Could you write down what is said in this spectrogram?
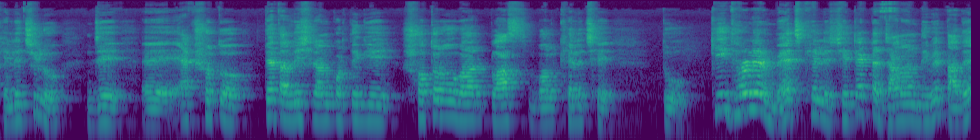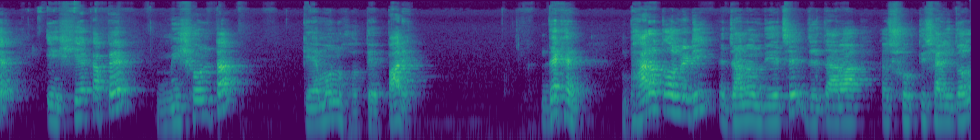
খেলেছিল যে একশত তেতাল্লিশ রান করতে গিয়ে সতেরো ওভার প্লাস বল খেলেছে, তো কি ধরনের ম্যাচ খেলে সেটা একটা জানান দিবে তাদের এশিয়া কাপের মিশনটা কেমন হতে পারে। দেখেন ভারত অলরেডি জানান দিয়েছে যে তারা শক্তিশালী দল,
